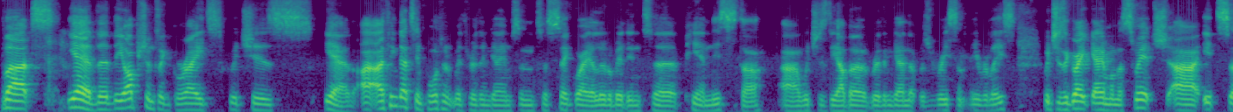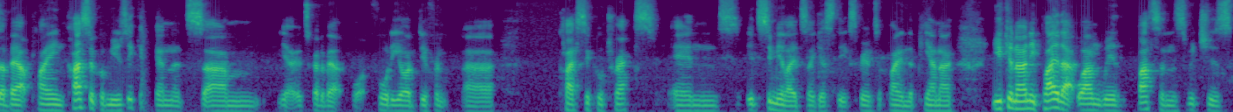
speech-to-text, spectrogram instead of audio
but yeah, the, the options are great, which is yeah, I, I think that's important with rhythm games. And to segue a little bit into Pianista, uh, which is the other rhythm game that was recently released, which is a great game on the Switch. Uh, it's about playing classical music, and it's um, yeah, it's got about what forty odd different uh, classical tracks, and it simulates, I guess, the experience of playing the piano. You can only play that one with buttons, which is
